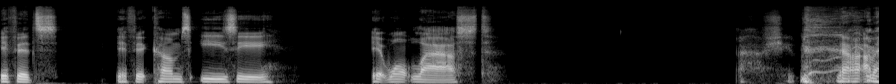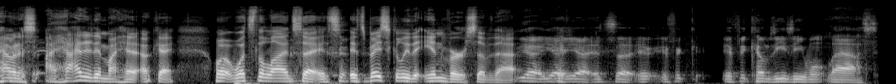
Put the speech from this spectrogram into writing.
if it's if it comes easy, it won't last. Oh, shoot! Now I'm having a. I had it in my head. Okay, what, what's the line say? It's it's basically the inverse of that. yeah, yeah, yeah. It's uh, if it if it comes easy, it won't last,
